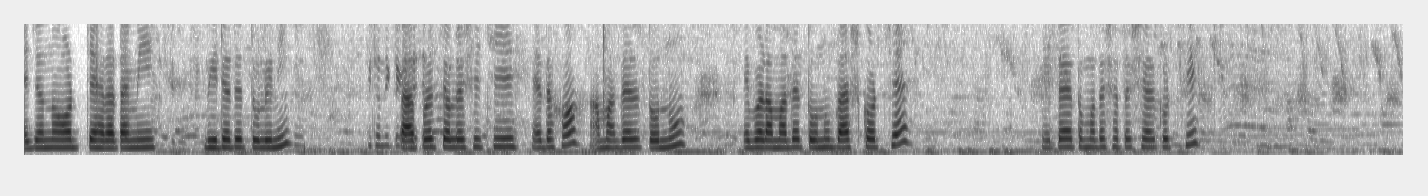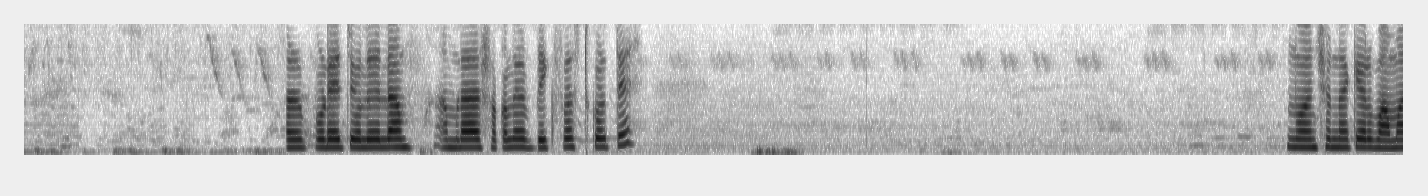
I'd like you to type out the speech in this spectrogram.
এই জন্য ওর চেহারাটা আমি ভিডিওতে তুলিনি। তারপরে চলে এসেছি, এ দেখো আমাদের তনু, এবার আমাদের তনু ব্রাশ করছে। এটা তোমাদের সাথে শেয়ার করছি। তারপরে চলে এলাম আমরা সকালের ব্রেকফাস্ট করতে। নয়ন সোনাকে ওর মামা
